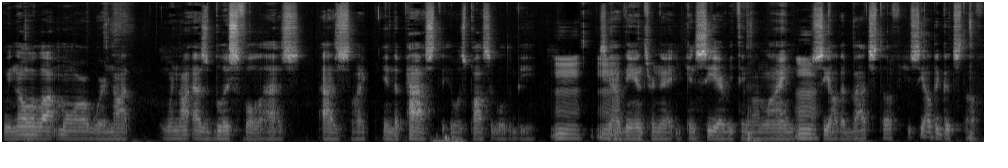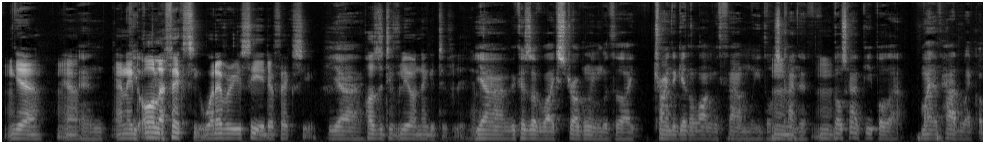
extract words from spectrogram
we know a lot more. We're not we're not as blissful as as like in the past it was possible to be mm, so you have the internet you can see everything online you see all the bad stuff you see all the good stuff. Yeah, yeah. and and it all are- affects you. Whatever you see, it affects you. Yeah. Positively or negatively. yeah. Because of like struggling with like trying to get along with family those kind of those kind of people that might have had like a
